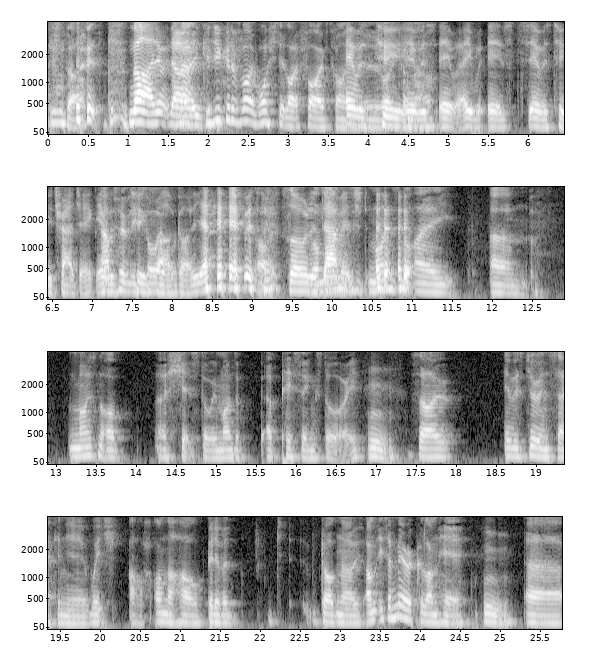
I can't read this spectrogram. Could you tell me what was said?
wash stuff. No, I didn't. No, No, it because you could have like washed it like five times. it was too. like, It out. was. It. It. It's. It was too tragic. It Absolutely was too far gone. Yeah, it was Oh. soiled Well, and mine's- damaged. Mine's, not a, um, mine's not a, a shit story. Mine's a, a pissing story. Mm. So, it was during second year, which oh, on the whole, bit of a, God knows, um, it's a miracle I'm here. Mm. Uh,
